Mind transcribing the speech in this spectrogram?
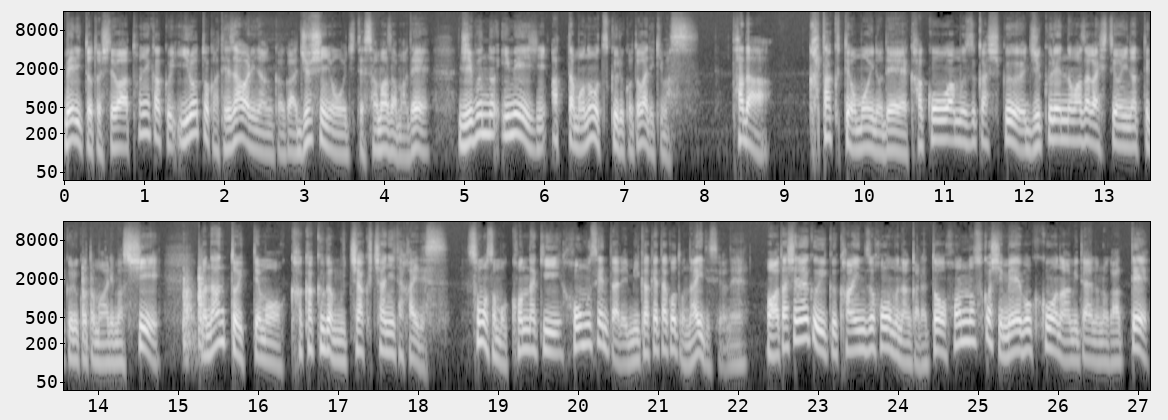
メリットとしてはとにかく色とか手触りなんかが樹脂に応じて様々で自分のイメージに合ったものを作ることができます。ただ硬くて重いので加工は難しく熟練の技が必要になってくることもありますし、まあ、なんといっても価格がむちゃくちゃに高いです。そもそもこんな木ホームセンターで見かけたことないですよね。私のよく行くカインズホームなんかだとほんの少し名木コーナーみたいなのがあって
